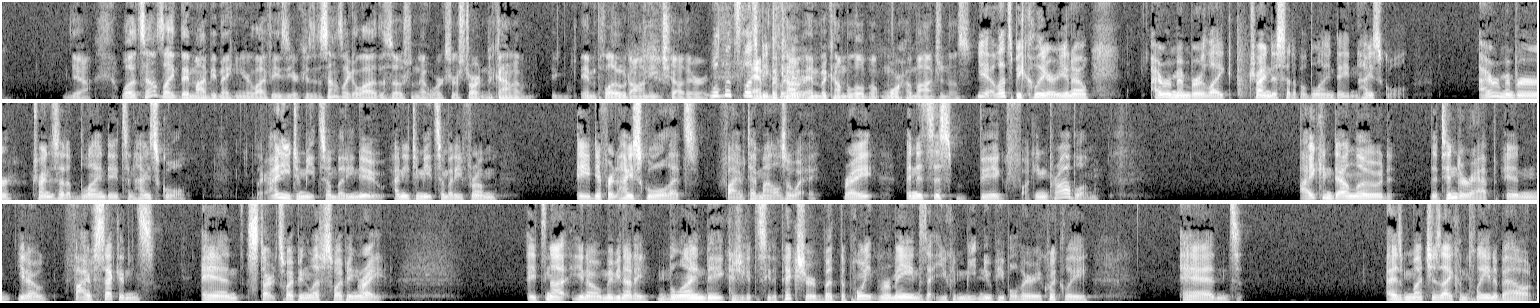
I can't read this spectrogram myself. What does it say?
Yeah. Well, it sounds like they might be making your life easier because it sounds like a lot of the social networks are starting to kind of implode on each other. well let's let's and be become clear and become a little bit more homogenous. Yeah, let's be clear. You know, I remember like trying to set up a blind date in high school. I remember trying to set up blind dates in high school. Like, I need to meet somebody new. I need to meet somebody from a different high school that's five, ten miles away, right? And it's this big fucking problem. I can download the Tinder app in, you know, five seconds and start swiping left, swiping right it's not you know maybe not a blind date because you get to see the picture but the point remains that you can meet new people very quickly and as much as i complain about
